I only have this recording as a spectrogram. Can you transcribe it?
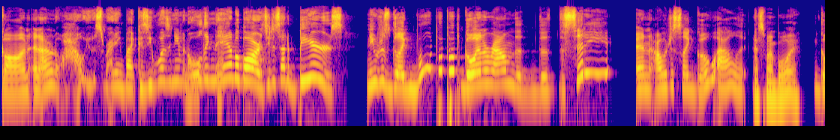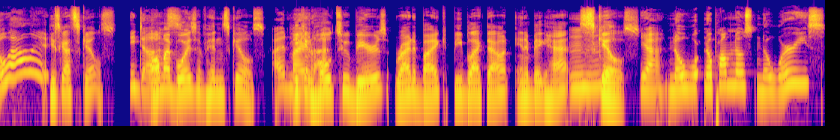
gone, and I don't know how he was riding bike because he wasn't even holding the handlebars. He just had beers, and he was just like whoop whoop whoop going around the the, the city, and I was just like, go Alec, That's my boy. Go Alec. He's got skills. he does. All my boys have hidden skills. I admire He can that. hold two beers, ride a bike, be blacked out in a big hat. Mhm. Skills. Yeah, no, wor- no problem, no, no worries,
